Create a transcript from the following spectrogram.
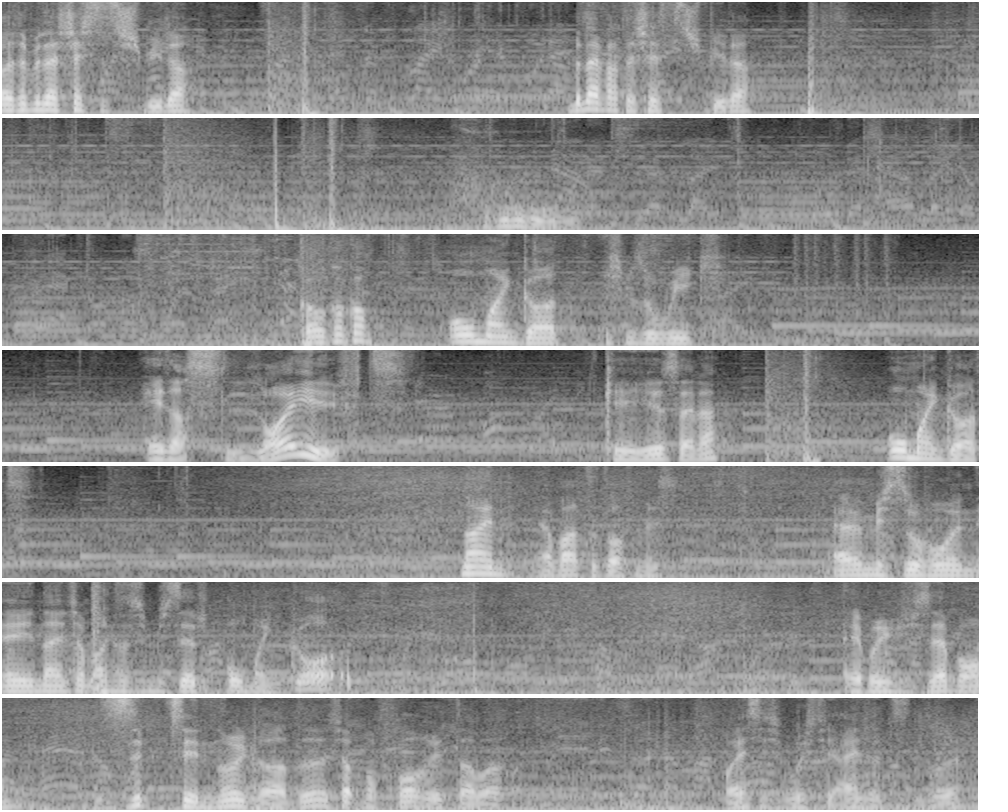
Leute, ich bin der schlechteste Spieler. Ich bin einfach der schlechteste Spieler. Puh. Komm, komm, komm. Oh mein Gott, ich bin so weak. Ey, das läuft. Okay, hier ist einer. Oh mein Gott. Nein, er wartet auf mich. Er will mich so holen. Ey, nein, ich habe Angst, dass ich mich selbst... Oh mein Gott. Ey, bringe ich mich selber um. 17-0 gerade. Ich habe noch Vorräte, aber weiß nicht, wo ich die einsetzen soll.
